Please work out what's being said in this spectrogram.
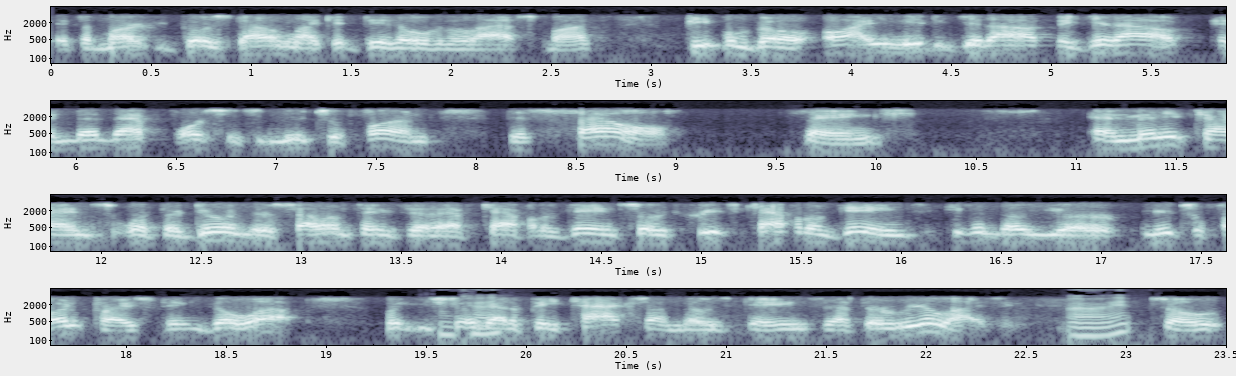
If the market goes down like it did over the last month, people go, Oh, I need to get out, they get out, and then that forces a mutual fund to sell things. And many times what they're doing, they're selling things that have capital gains. So it creates capital gains even though your mutual fund price didn't go up. But you still Okay. got to pay tax on those gains that they're realizing. All right. So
